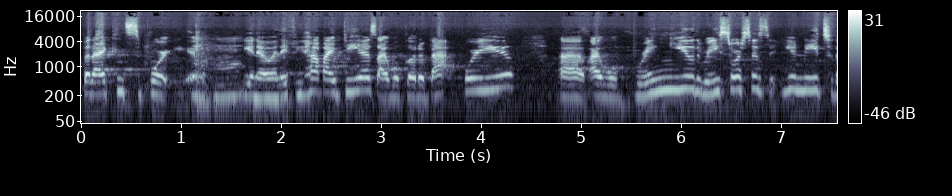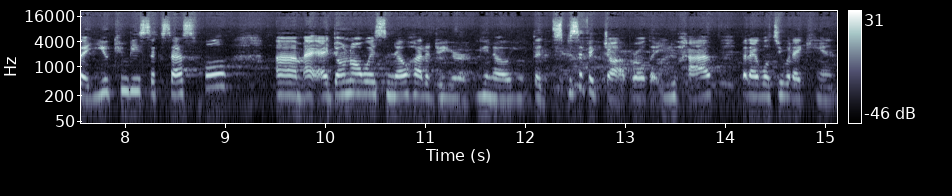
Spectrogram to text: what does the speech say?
but I can support you. Mm-hmm. You know, and if you have ideas, I will go to bat for you. Uh, I will bring you the resources that you need so that you can be successful. Um, I, I don't always know how to do your, you know, the specific job role that you have, but I will do what I can.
